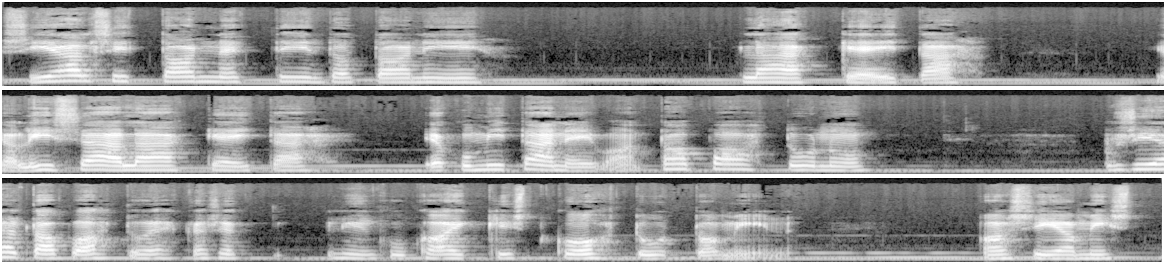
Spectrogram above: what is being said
siellä sitten annettiin tota niin, lääkkeitä ja lisää lääkkeitä. Ja kun mitään ei vaan tapahtunut, siellä tapahtui ehkä se niin kuin kaikista kohtuuttomin asia, mistä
